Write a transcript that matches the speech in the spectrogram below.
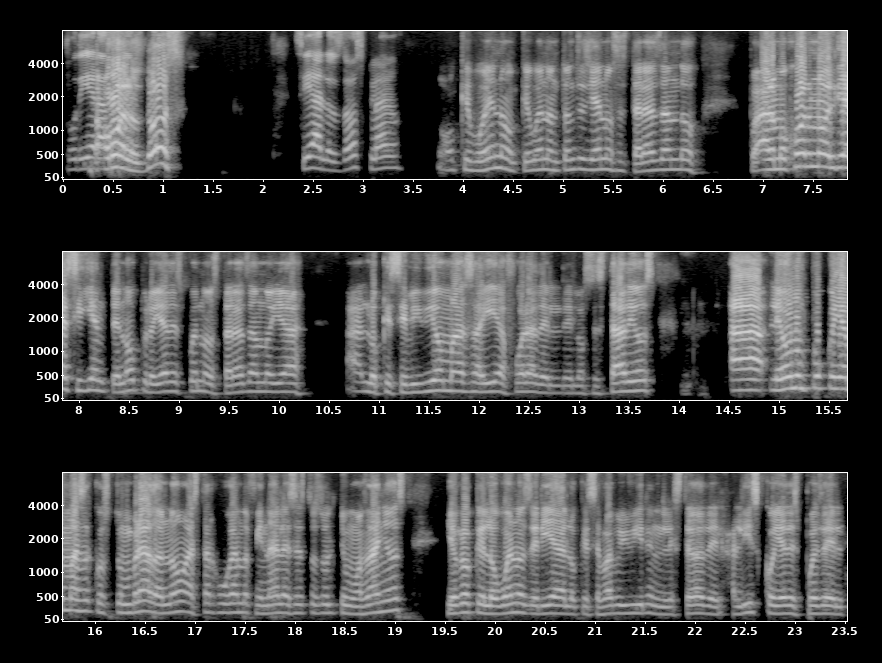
¿Pudiera oh, a los dos. Sí, a los dos, claro. Oh, qué bueno, qué bueno. Entonces ya nos estarás dando, pues, a lo mejor no el día siguiente, ¿no? Pero ya después nos estarás dando ya a lo que se vivió más ahí afuera de, de los estadios a León un poco ya más acostumbrado, ¿no? A estar jugando finales estos últimos años. Yo creo que lo bueno sería lo que se va a vivir en el estado del Jalisco ya después del,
